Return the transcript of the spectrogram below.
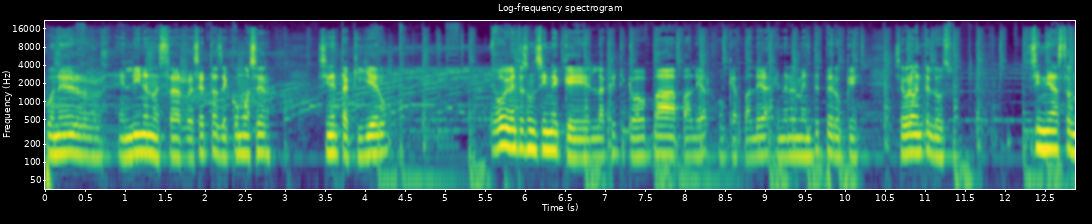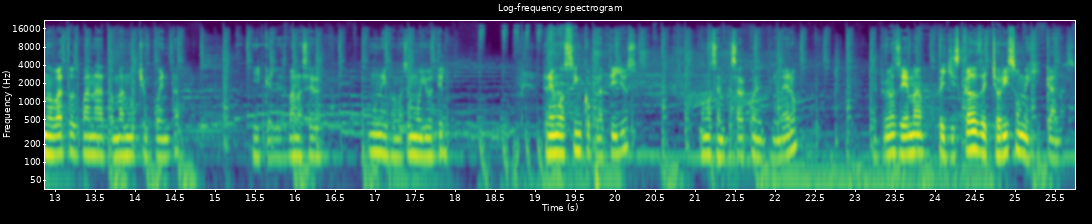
poner en línea nuestras recetas de cómo hacer cine taquillero. Obviamente es un cine que la crítica va, a palear o que apalea generalmente, pero que seguramente los cineastas novatos van a tomar mucho en cuenta y que les van a hacer una información muy útil. Tenemos cinco platillos. Vamos a empezar con el primero. El primero se llama pellizcadas de chorizo mexicanas.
